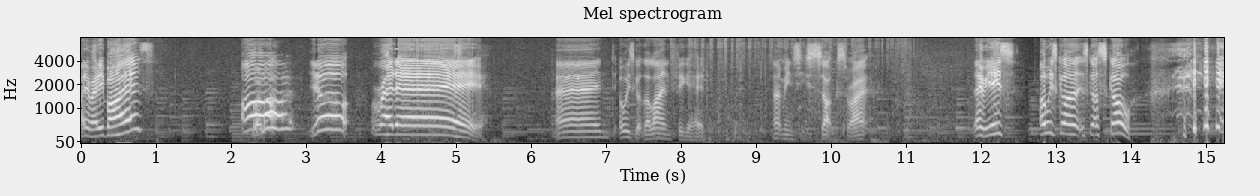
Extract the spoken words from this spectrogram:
Are you ready boys? Oh, you're ready! And, oh he's got the lion figurehead. That means he sucks, right? There he is! Oh, he's got, he's got a skull!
